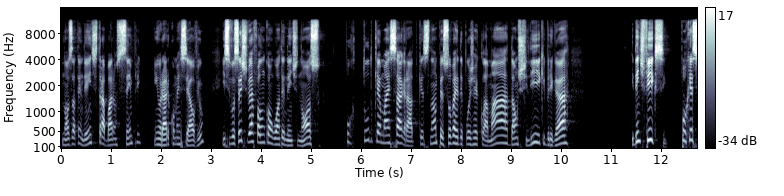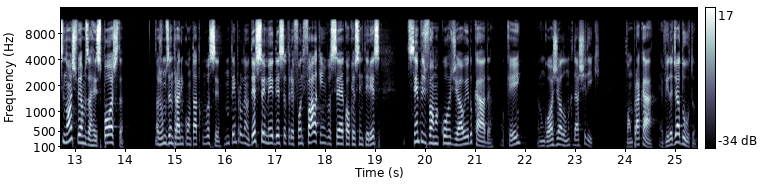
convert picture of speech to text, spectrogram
Nossos atendentes trabalham sempre em horário comercial, viu? E se você estiver falando com algum atendente nosso, por tudo que é mais sagrado, porque senão a pessoa vai depois reclamar, dar um chilique, brigar. Identifique-se, porque se nós tivermos a resposta, nós vamos entrar em contato com você. Não tem problema. Deixe seu e-mail, deixe seu telefone, fala quem você é, qual que é o seu interesse, sempre de forma cordial e educada, ok? Eu não gosto de aluno que dá chilique. Vamos para cá, é vida de adulto.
